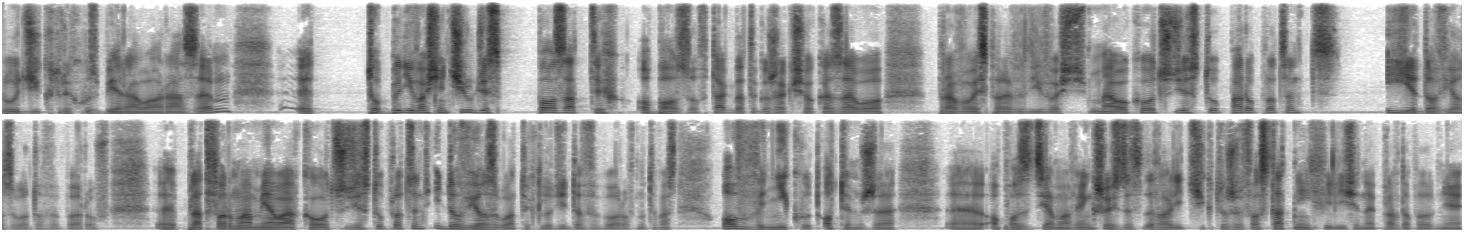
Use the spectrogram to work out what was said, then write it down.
ludzi, których uzbierała razem, e, to byli właśnie ci ludzie z spoza tych obozów, tak? Dlatego, że jak się okazało, Prawo i Sprawiedliwość ma około 30 paru procent i je dowiozło do wyborów. E, Platforma miała około 30% i dowiozła tych ludzi do wyborów. Natomiast o wyniku, o tym, że e, opozycja ma większość, zdecydowali ci, którzy w ostatniej chwili się najprawdopodobniej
